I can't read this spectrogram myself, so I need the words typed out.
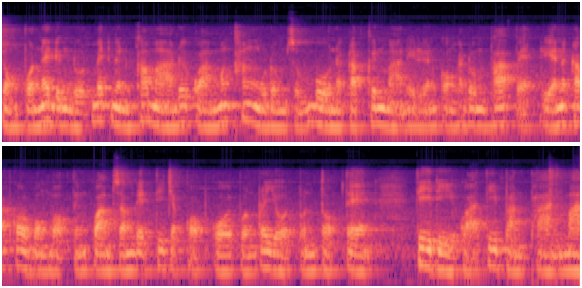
ส่งผลให้ดึงดูดเม็ดเงินเข้ามาด้วยความมั่งคั่งอุดมสมบูรณ์นะครับขึ้นมาในเรือนของกระดมพระแปดเหรียญนะครับ ก็บ่งบอกถึงความสำเร็จที่จะกอบโกยผลประโยชน์ผลตอบแทนที่ดีกว่าที่ผ่านๆมา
